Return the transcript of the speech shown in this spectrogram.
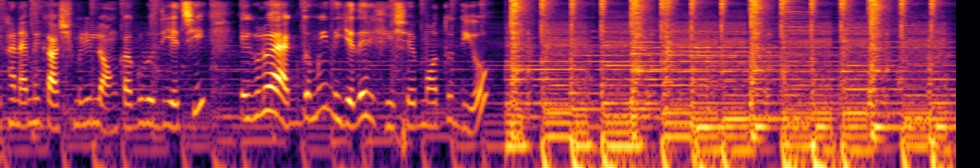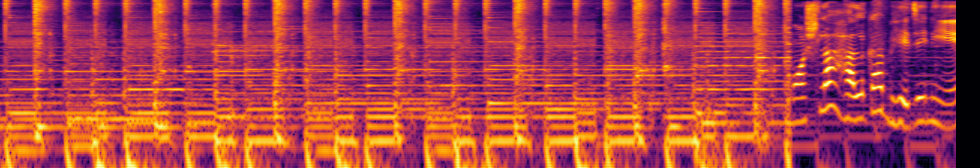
এখানে আমি কাশ্মীরি লঙ্কা গুঁড়ো দিয়েছি। এগুলো একদমই নিজেদের হিসেব মতো দিও। মশলা হালকা ভেজে নিয়ে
